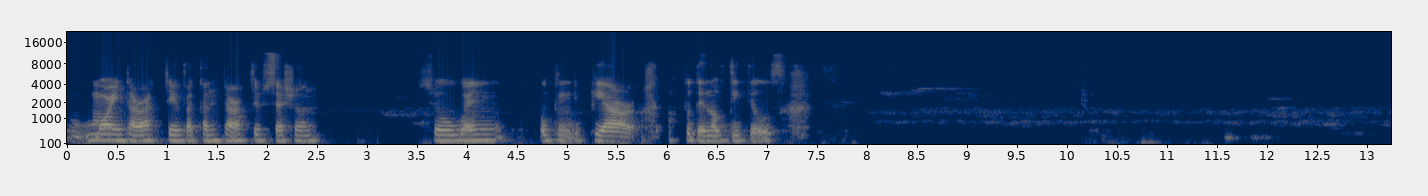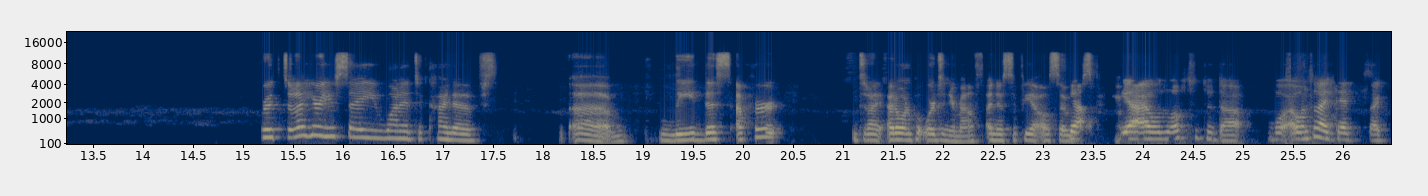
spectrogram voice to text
more interactive, like an interactive session. So when opening the PR, I'll put enough details. Ruth, did I hear you say you wanted to kind of um, lead this effort? Did I, I don't want to put words in your mouth. I know Sophia also. Yeah. Yeah, I would love to do that, but I want to like get like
